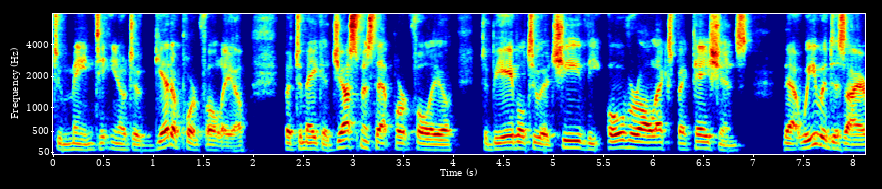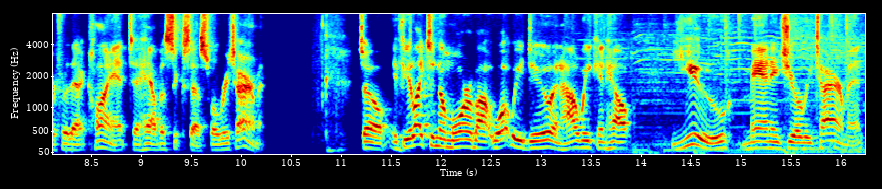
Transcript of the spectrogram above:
to maintain you know to get a portfolio but to make adjustments to that portfolio to be able to achieve the overall expectations that we would desire for that client to have a successful retirement so if you'd like to know more about what we do and how we can help you manage your retirement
